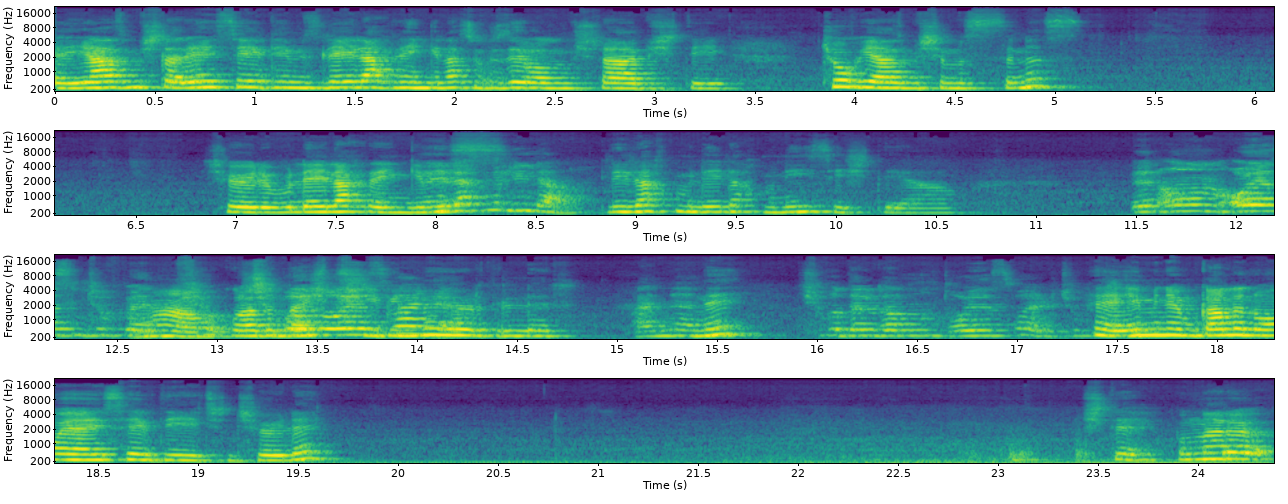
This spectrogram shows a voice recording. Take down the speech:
He yazmışlar en sevdiğimiz leylak rengi nasıl güzel olmuş Rabiş diye. Çok yazmışsınız. Şöyle bu leylak rengimiz. Leylak mı lila mı? Lilac mı leylak mı neyse işte ya. Ben onun oyasını çok beğendim. Şu- bu kadın da hiçbir şey bilmiyor diller. Anne. Ne? Şu kadar kalınlıkta oyası var ya çok He güzel. Eminem kalın oyayı sevdiği için şöyle. İşte bunları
